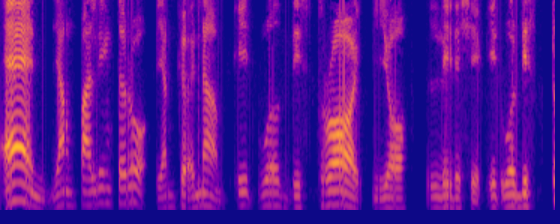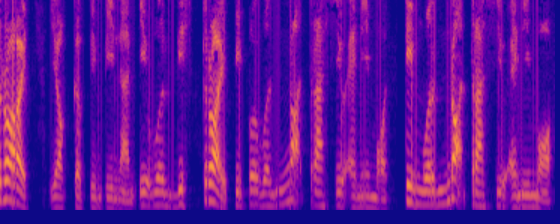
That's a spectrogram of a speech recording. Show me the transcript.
And yang paling teruk, yang keenam, it will destroy your leadership. It will destroy your kepimpinan. It will destroy. People will not trust you anymore. Team will not trust you anymore.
